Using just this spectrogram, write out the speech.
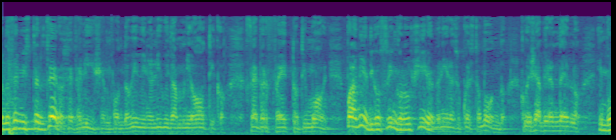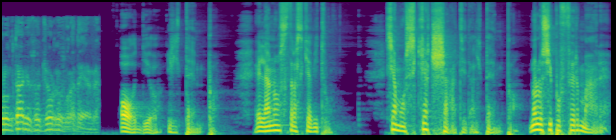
Quando sei mister zero sei felice, in fondo vivi nel liquido amniotico, stai perfetto, ti muovi. Poi alla fine ti costringono a uscire e venire su questo mondo, come diceva Pirandello, involontario soggiorno sulla terra. Odio il tempo. È la nostra schiavitù. Siamo schiacciati dal tempo. Non lo si può fermare.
